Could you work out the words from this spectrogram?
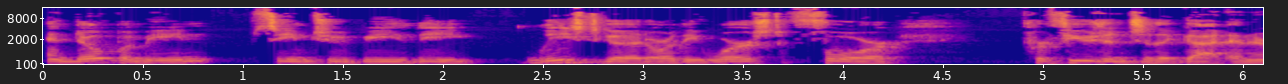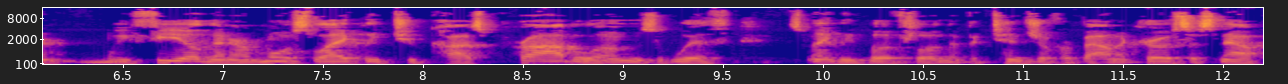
and dopamine seem to be the least good or the worst for perfusion to the gut, and we feel then are most likely to cause problems with splanchnic blood flow and the potential for bowel necrosis. Now,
